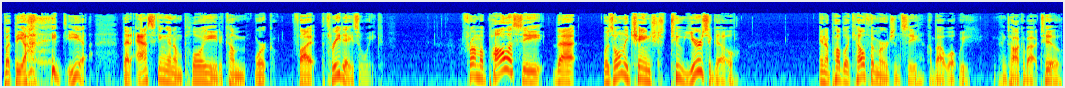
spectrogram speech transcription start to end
But the idea that asking an employee to come work five, three days a week from a policy that was only changed two years ago in a public health emergency about what we can talk about too,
